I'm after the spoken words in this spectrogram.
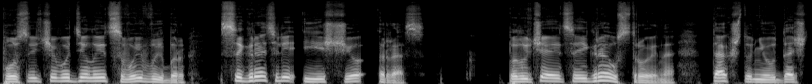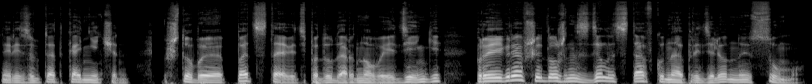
после чего делает свой выбор – сыграть ли еще раз. Получается, игра устроена так, что неудачный результат конечен. Чтобы подставить под удар новые деньги, Проигравший должен сделать ставку на определенную сумму.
